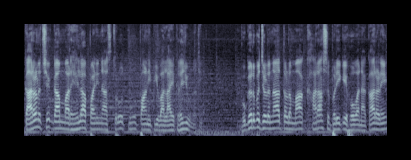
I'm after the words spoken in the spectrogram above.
કારણ છે, ગામમાં રહેલા પાણીના સ્ત્રોતનું પાણી પીવા લાયક રહ્યું નથી. ભૂગર્ભ જળના તળમાં ખારાશ ભળી ગઈ હોવાના કારણે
